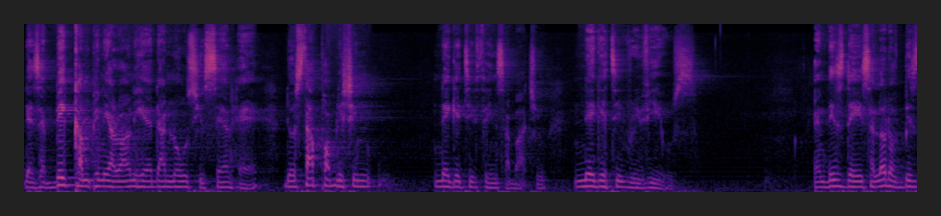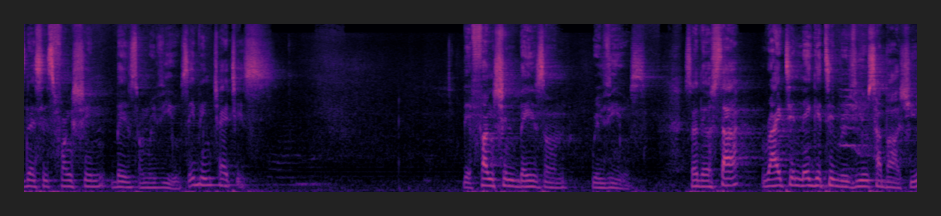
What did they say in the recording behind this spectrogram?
there's a big company around here that knows you sell hair. They'll start publishing negative things about you negative reviews. And these days, a lot of businesses function based on reviews, even churches. They function based on reviews. So they'll start writing negative reviews about you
